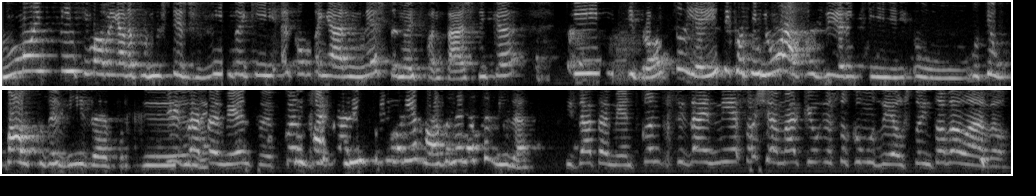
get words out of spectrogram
muitíssimo obrigada por nos teres vindo aqui acompanhar nesta noite fantástica. E, e pronto, e é isso. E continua a fazer aqui o, o teu palco da vida, porque Exatamente. Quando muito faz precisarem com Maria Rosa na nossa vida. Exatamente. Quando precisarem de mim é só chamar que eu, eu sou como Deus, estou em todo lado.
